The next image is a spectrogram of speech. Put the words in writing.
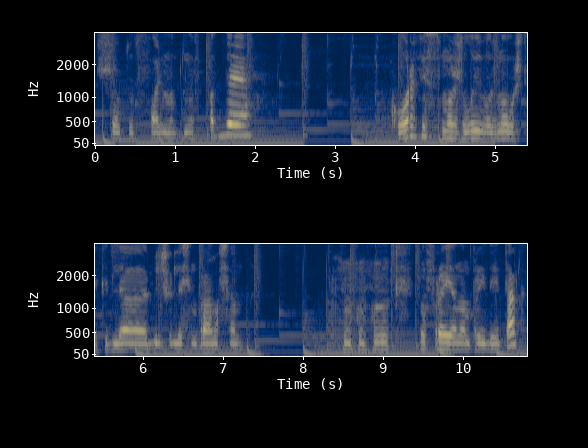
Що тут Фальмут не впаде? Корвіс, можливо, знову ж таки, для, більше для Сінтрануса. Ну, Фрея нам прийде і так.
